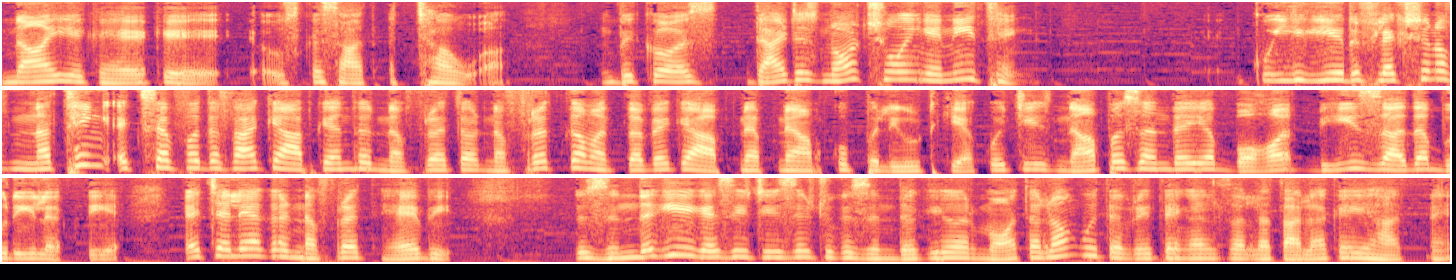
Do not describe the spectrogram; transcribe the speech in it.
ना ये कहे कि उसके साथ अच्छा हुआ। Because that is not showing anything ये reflection of nothing except for the fact कि आपके अंदर नफरत और नफरत का मतलब है कि आपने अपने आप को पोल्यूट किया। कोई चीज़ नापसंद है या बहुत भी ज़्यादा बुरी लगती है, या चले अगर नफरत है भी तो ज़िंदगी एक ऐसी चीज़ है, चूँकि ज़िंदगी और मौत अलॉन्ग विद एवरीथिंग अल्लाह ताला के ही हाथ में।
